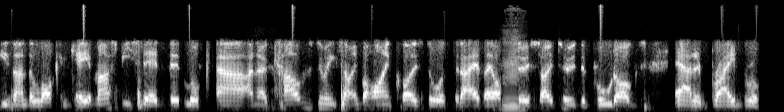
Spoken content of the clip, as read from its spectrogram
is under lock and key. It must be said that, look, uh, I know Carlton's doing something behind closed doors today, as they often mm. do. So, too, the Bulldogs out at Braybrook.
